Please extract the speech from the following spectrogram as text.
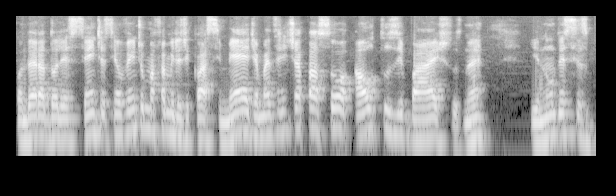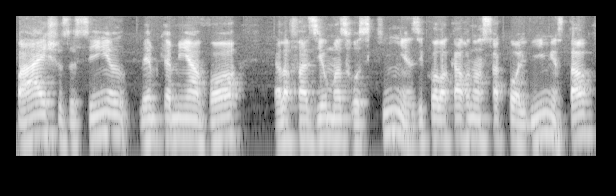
quando era adolescente, assim, eu venho de uma família de classe média, mas a gente já passou altos e baixos, né? E num desses baixos, assim, eu lembro que a minha avó, ela fazia umas rosquinhas e colocava nas sacolinhas tal,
